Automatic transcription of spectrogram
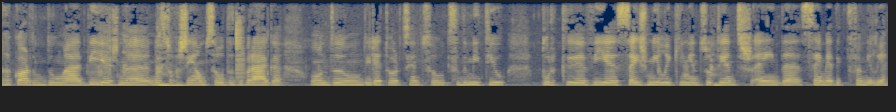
recordo-me de um há dias na, na sua região de saúde de Braga, onde um diretor de centro de saúde se demitiu porque havia 6.500 utentes ainda sem médico de família.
